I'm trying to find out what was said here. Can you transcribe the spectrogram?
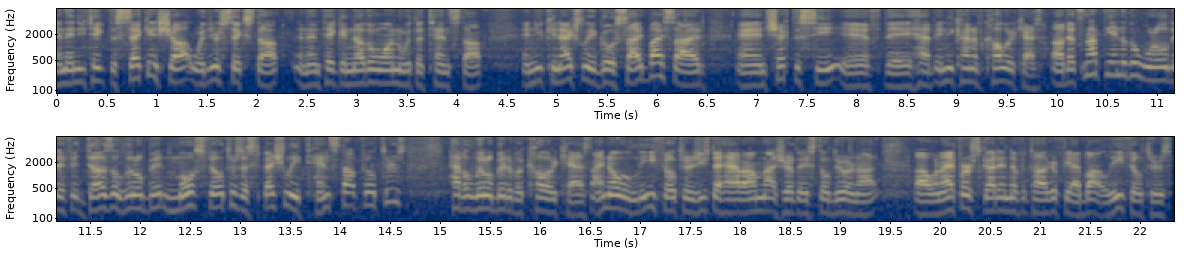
and then you take the second shot with your six stop and then take another one with a 10 stop and you can actually go side by side and check to see if they have any kind of color cast. Uh, that's not the end of the world if it does a little bit. Most filters, especially 10 stop filters, have a little bit of a color cast. I know Lee filters used to have, I'm not sure if they still do or not. Uh, when I first got into photography, I bought Lee filters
